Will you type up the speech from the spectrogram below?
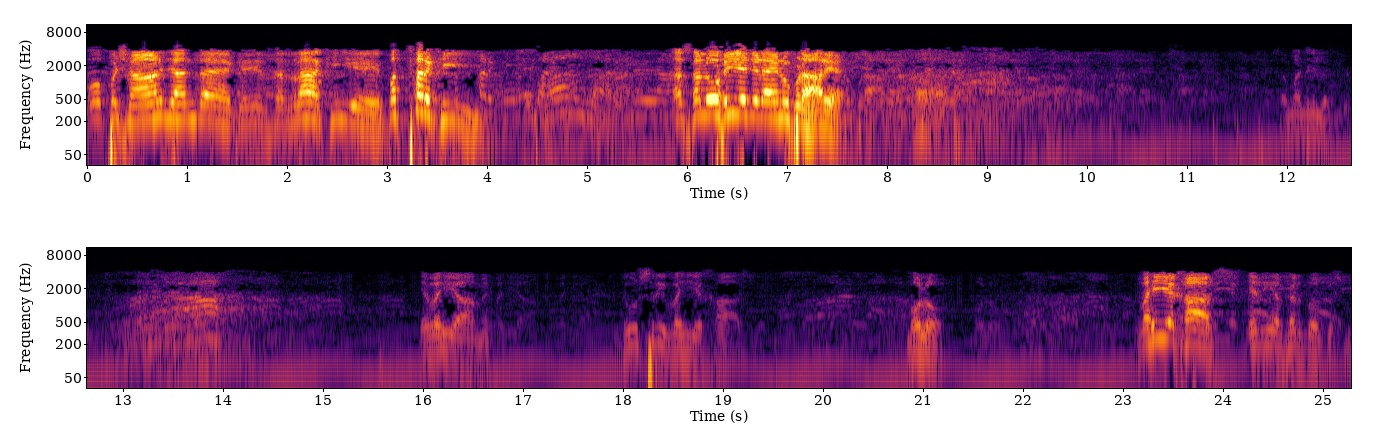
وہ پچھان جاندہ ہے کہ ذرہ کی ہے، پتھر کی۔ اصل وہی ہے جڑا اینو پڑھا رہا ہے۔ سمجھ نہیں لگی۔ یہ وہی عام ہے۔ دوسری وہی خاص۔ بولو۔ وہی ہے خاص۔ یہ پھر دو قسم۔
